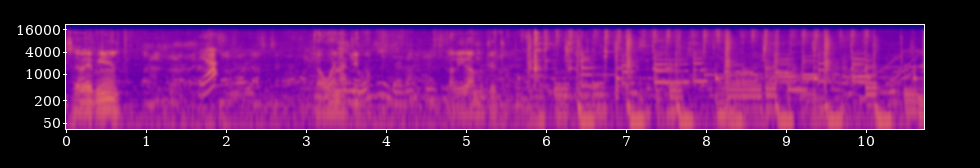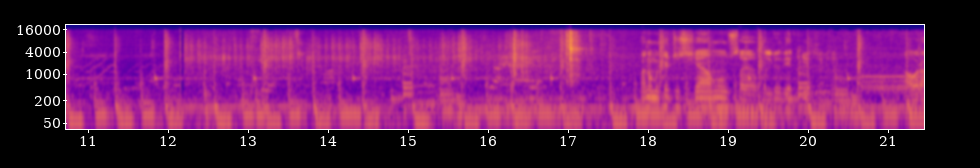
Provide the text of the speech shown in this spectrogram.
Se ve bien. Yeah. Está buena, chito. Calidad, muchacho. Bueno muchachos, ya vamos a salir de aquí, así que ahora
